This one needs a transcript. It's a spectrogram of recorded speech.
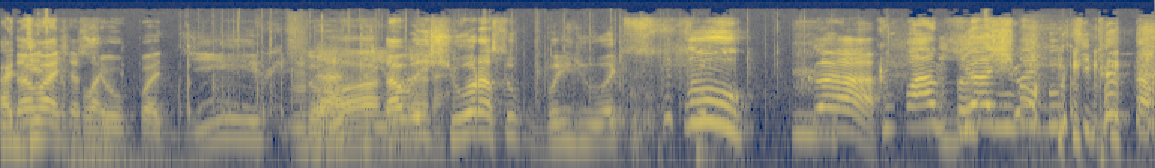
Давай, сейчас лайк. все упади. Да, три Давай удара. еще раз, уп- блять, сука! Квантум, Я не могу тебя там.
